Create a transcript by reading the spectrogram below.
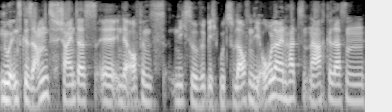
Nur insgesamt scheint das äh, in der Offense nicht so wirklich gut zu laufen. Die O-Line hat nachgelassen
